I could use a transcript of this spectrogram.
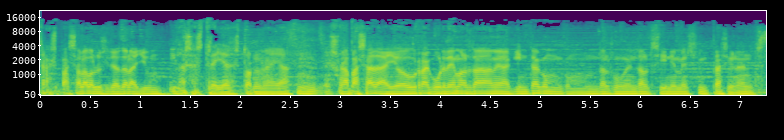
Traspassa la velocitat de la llum i les estrelles es tornen allà. Mm, És una passada. Jo ho recordem els de la meva quinta com, com un dels moments del cine més impressionants.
